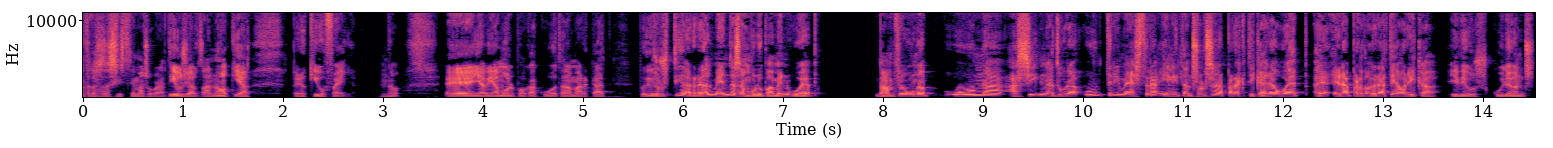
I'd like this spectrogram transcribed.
altres sistemes operatius i els de Nokia, però qui ho feia? No? Eh, hi havia molt poca quota de mercat. Però dius, hòstia, realment desenvolupament web van fer una, una assignatura, un trimestre, i ni tan sols era pràctica, era web, eh, era, perdó, era teòrica. I dius, collons,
